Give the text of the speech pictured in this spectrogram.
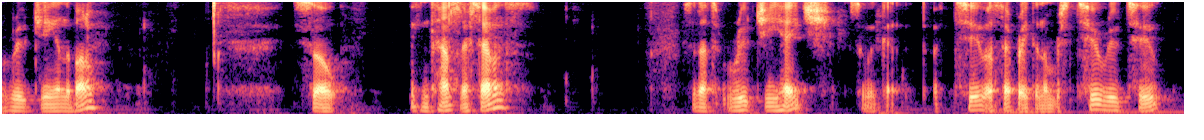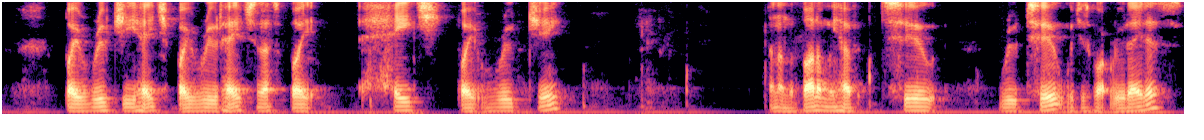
root g on the bottom. So we can cancel our sevens. So that's root gh. So we've got 2, I'll separate the numbers, 2 root 2 by root gh by root h. So that's by h by root g. And on the bottom we have 2 root 2, which is what root 8 is,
